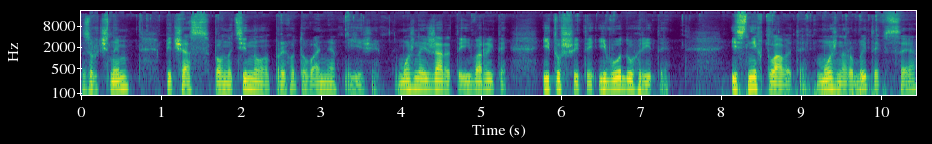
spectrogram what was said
зручним під час повноцінного приготування їжі. Можна і жарити, і варити, і тушити, і воду гріти, і сніг плавити. Можна робити все,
